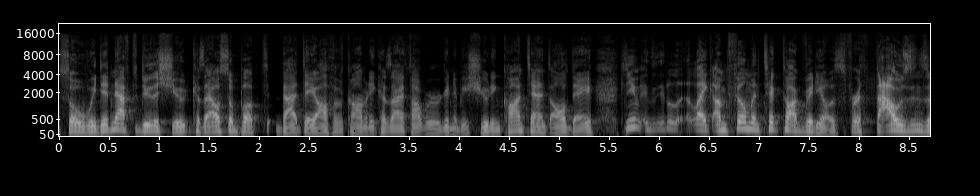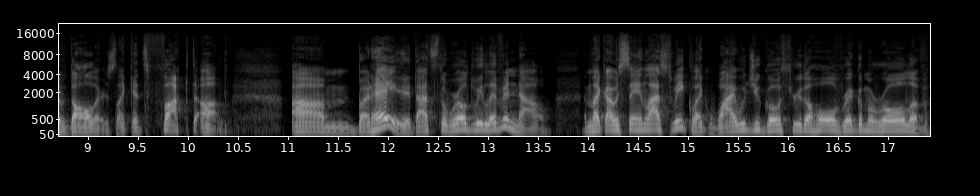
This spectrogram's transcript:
so we didn't have to do the shoot because I also booked that day off of comedy because I thought we were going to be shooting content all day. Can you like I'm filming TikTok videos for thousands of dollars. Like it's fucked up. Um, but hey, that's the world we live in now. And like I was saying last week, like why would you go through the whole rigmarole of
